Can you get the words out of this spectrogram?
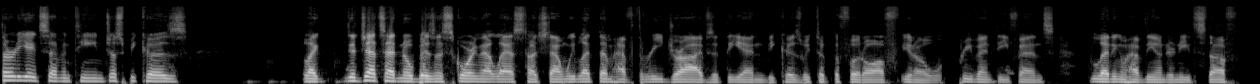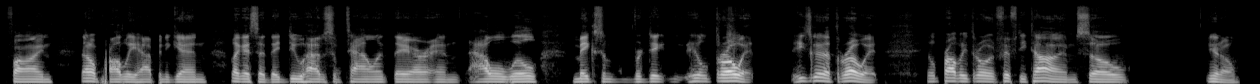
38 17, just because like the Jets had no business scoring that last touchdown. We let them have three drives at the end because we took the foot off, you know, prevent defense, letting them have the underneath stuff. Fine. That'll probably happen again. Like I said, they do have some talent there, and Howell will make some ridiculous. He'll throw it. He's going to throw it. He'll probably throw it 50 times. So, you know,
